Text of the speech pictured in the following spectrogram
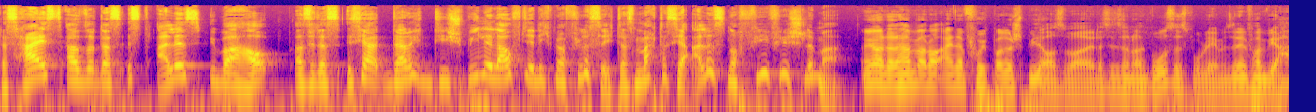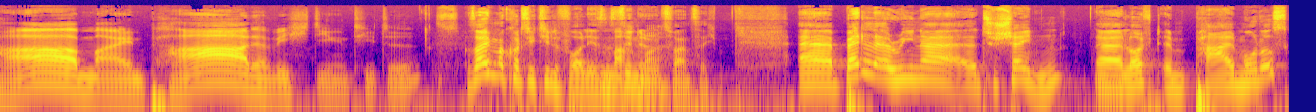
Das heißt also, das ist alles überhaupt, also das ist ja, dadurch, die Spiele laufen ja nicht mehr flüssig. Das macht das ja alles noch viel, viel schlimmer. Ja, und dann haben wir noch eine furchtbare Spielauswahl. Das ist ja noch ein großes Problem. Im Sinne von, wir haben ein paar der wichtigen Titel. Soll ich mal kurz die Titel vorlesen? Mach das sind 20. Äh, Battle Arena äh, to Shaden äh, mhm. läuft im PAL-Modus.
